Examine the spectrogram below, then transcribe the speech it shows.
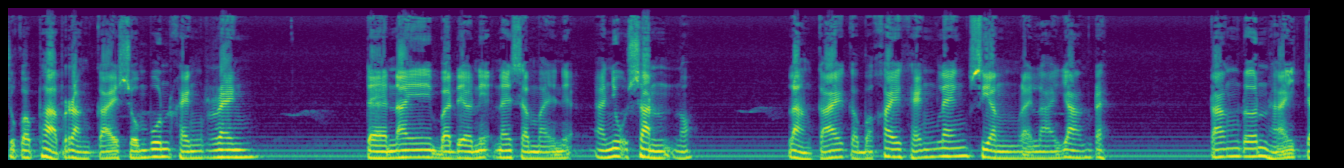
สุขภาพร่างกายสมบูรณ์แข็งแรง แต่ในบัดเดี๋ยวนี้ในสมัยเนี่ยอายุสั้นเนาะร่างกายก็บ่ค่อยแข็งแรงเสี่ยงหลาย ๆ อย่างได้ตั้งเดินหายใจ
